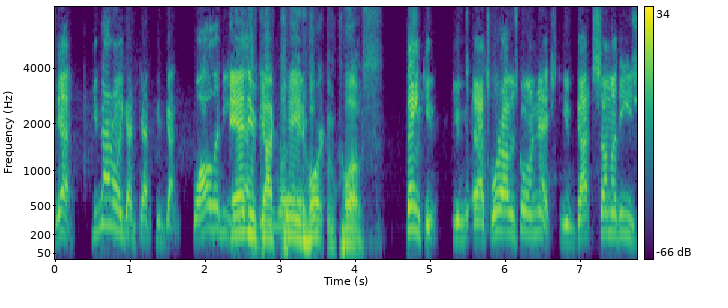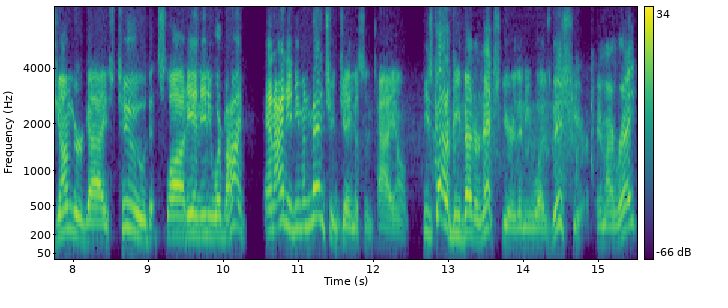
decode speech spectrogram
depth. You've not only got depth, you've got quality. And you've got Cade Horton close. Thank you. you that's where I was going next. You've got some of these younger guys too that slot in anywhere behind. And I didn't even mention Jameson Taillon. He's got to be better next year than he was this year. Am I right?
